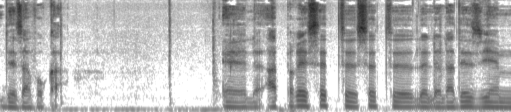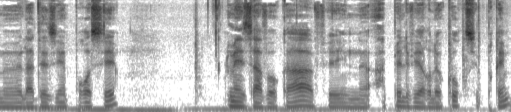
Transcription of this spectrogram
des avocats. Et le- après cette, deuxième, deuxième procès, mes avocats ont fait un appel vers le Cour suprême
